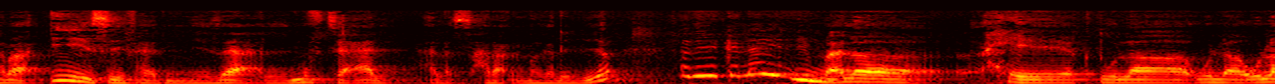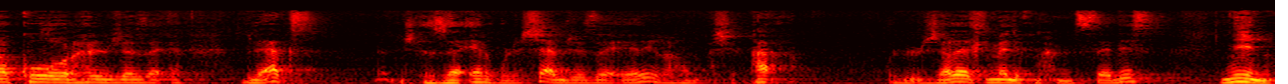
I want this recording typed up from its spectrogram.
رئيسي في هذا النزاع المفتعل على الصحراء المغربية. هذه لا ينم على حقد ولا ولا ولا كره الجزائر. بالعكس الجزائر ولا الشعب الجزائري راهم أشقاء. جلاله الملك محمد السادس منين؟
